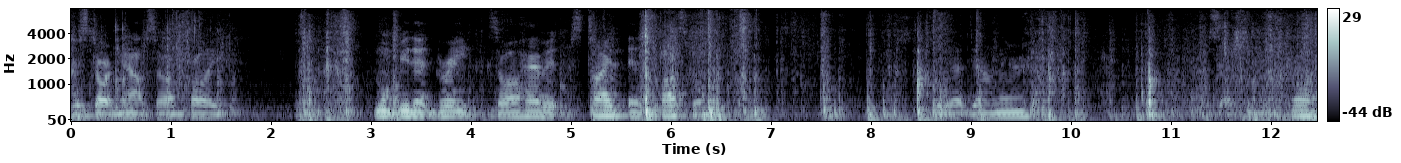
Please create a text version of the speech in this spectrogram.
Just starting out, so I'm probably won't be that great. So I'll have it as tight as possible. Put that down there. Actually car.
